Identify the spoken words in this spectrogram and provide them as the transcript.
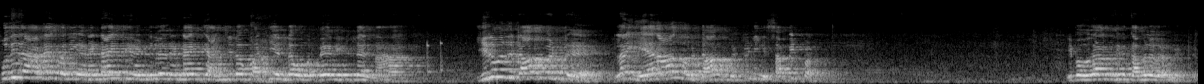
புதிதாக இப்போ நீங்கள் ரெண்டாயிரத்தி ரெண்டுல ரெண்டாயிரத்தி அஞ்சுல பட்டியலில் உங்கள் பேர் இல்லைன்னா இருபது டாக்குமெண்ட் இல்லை ஏதாவது ஒரு டாக்குமெண்ட் நீங்க சப்மிட் பண்ணணும். இப்போ உதாரணத்துக்கு தமிழகம் இருக்கு.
